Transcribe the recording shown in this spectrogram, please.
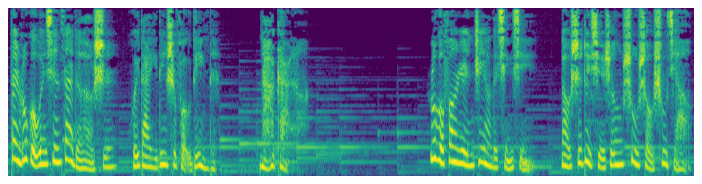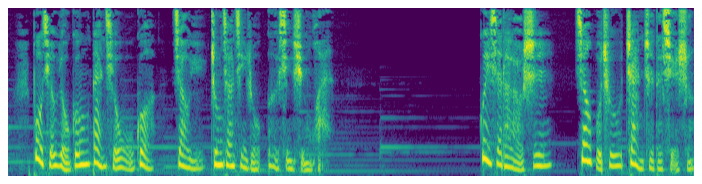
但如果问现在的老师，回答一定是否定的，哪敢啊！如果放任这样的情形，老师对学生束手束脚，不求有功，但求无过，教育终将进入恶性循环。跪下的老师教不出站着的学生，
